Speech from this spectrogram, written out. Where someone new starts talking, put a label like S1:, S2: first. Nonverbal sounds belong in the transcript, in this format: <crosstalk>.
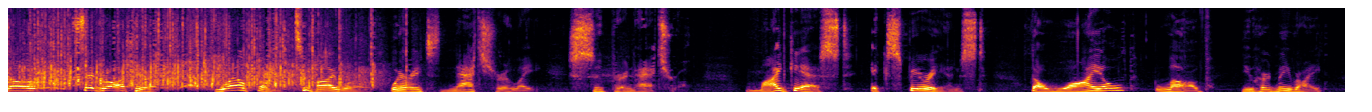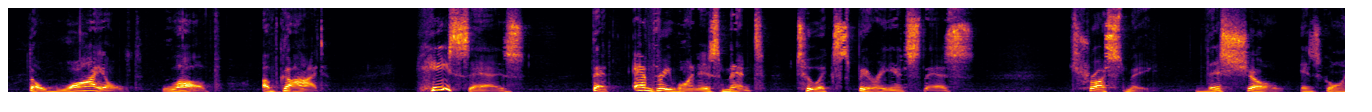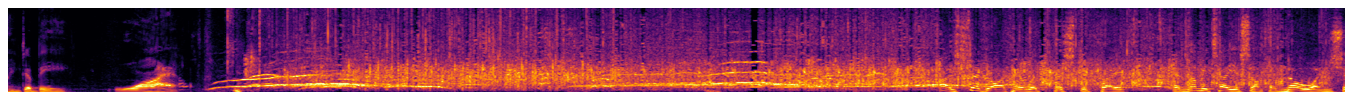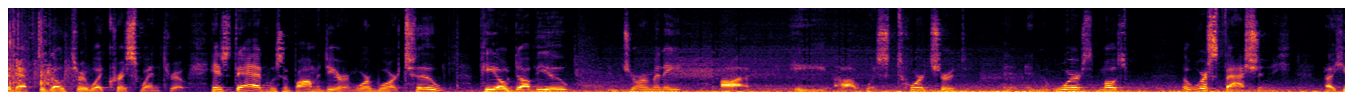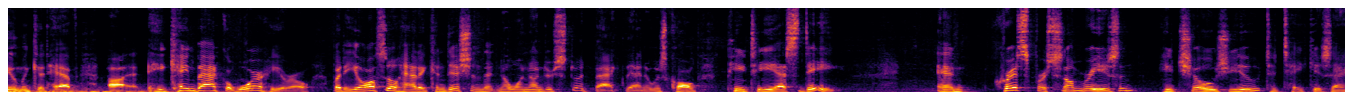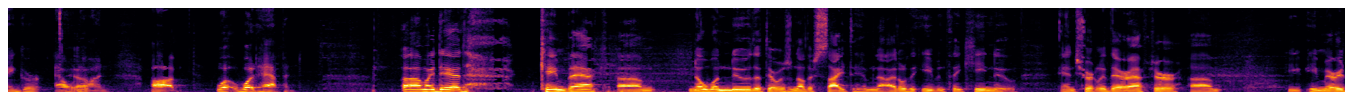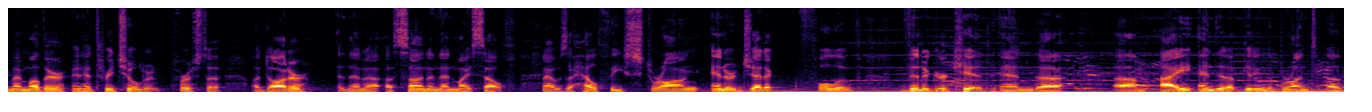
S1: Hello, Sid Roth here. Welcome to my world where it's naturally supernatural. My guest experienced the wild love, you heard me right, the wild love of God. He says that everyone is meant to experience this. Trust me, this show is going to be wild. I Sid Roth here with Chris Dupre. And let me tell you something, no one should have to go through what Chris went through. His dad was a bombardier in World War II, POW in Germany. Uh, he uh, was tortured in, in, the worst, most, the worst fashion a human could have. Uh, he came back a war hero, but he also had a condition that no one understood back then. It was called PTSD. And Chris, for some reason, he chose you to take his anger out on. Uh, what, what, happened?
S2: Uh, my dad came back. Um, no one knew that there was another side to him now. I don't even think he knew. And shortly thereafter, um, he, he, married my mother and had three children. First a, a daughter, and then a, a, son, and then myself. I was a healthy, strong, energetic, full of vinegar kid. And uh, um, I ended up getting the brunt of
